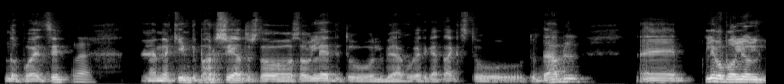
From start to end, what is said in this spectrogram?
να το πω έτσι. Ναι. Ε, με εκείνη την παρουσία του στο, στο γλέντι του Ολυμπιακού για την κατάκτηση του, του Double. Ε, λίγο πολύ όλοι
